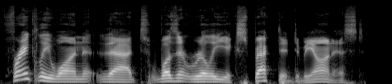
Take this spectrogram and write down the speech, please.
Frankly, one that wasn't really expected, to be honest.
